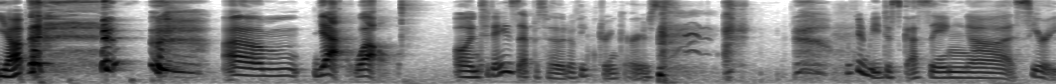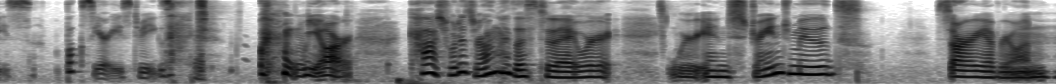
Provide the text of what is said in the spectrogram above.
Yep. Um, yeah, well, on today's episode of Ink Drinkers, we're going to be discussing uh, series, book series to be exact. we are. Gosh, what is wrong with us today? We're we're in strange moods. Sorry everyone.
